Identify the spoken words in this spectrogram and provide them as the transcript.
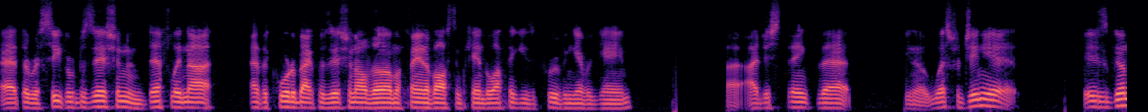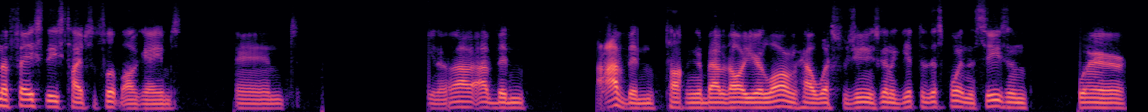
at the receiver position and definitely not at the quarterback position, although I'm a fan of Austin Kendall. I think he's improving every game. Uh, I just think that, you know, West Virginia is going to face these types of football games. And, you know, I, I've been. I've been talking about it all year long how West Virginia is going to get to this point in the season where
